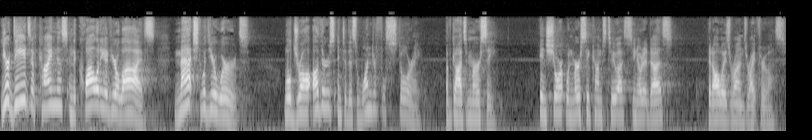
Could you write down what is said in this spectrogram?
Your deeds of kindness and the quality of your lives, matched with your words, will draw others into this wonderful story of God's mercy. In short, when mercy comes to us, you know what it does? It always runs right through us.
